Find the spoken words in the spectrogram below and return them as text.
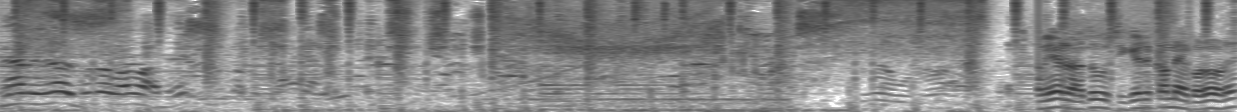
Me ha arruinado el puto babas, ¿eh? Mierda, tú, si quieres cambia de color, eh.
